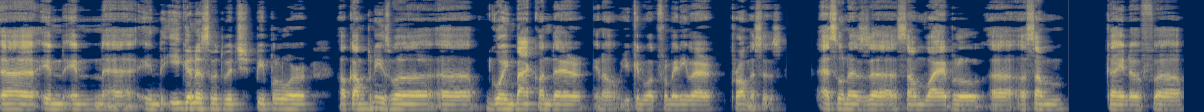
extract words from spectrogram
uh, in in uh, in the eagerness with which people were, or companies were uh, going back on their, you know, you can work from anywhere promises as soon as uh, some viable uh, or some kind of, uh,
